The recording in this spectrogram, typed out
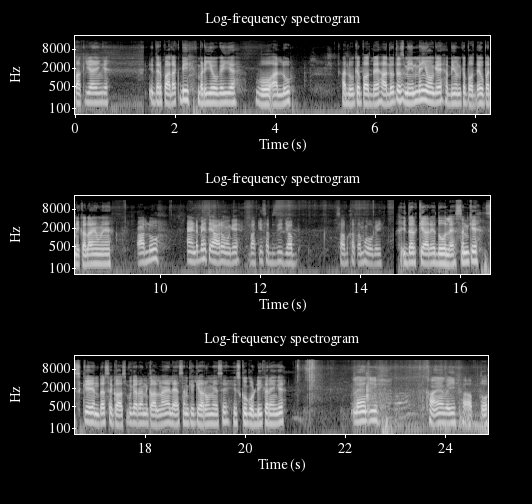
पक जाएँगे। इधर पालक भी बड़ी हो गई है, वो आलू। आलू के पौधे, आलू तो ज़मीन में ही होंगे, अभी उनके पौधे ऊपर निकल आए हुए हैं। आलू एंड में तैयार होंगे, बाकी सब्ज़ी जब सब ख़त्म हो गई। इधर क्यारे दो लहसुन के, इसके अंदर से घास वगैरह निकालना है, लहसुन के क्यारों में से, इसको गोडी करेंगे। लें जी, खाएँ भाई आप तो।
